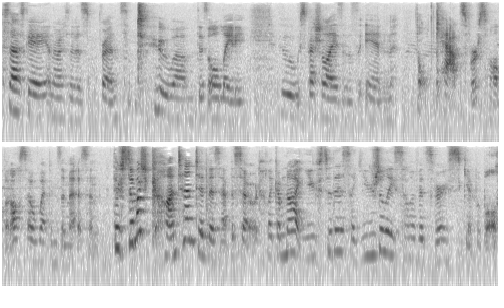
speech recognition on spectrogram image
Sasuke and the rest of his friends to um, this old lady who specializes in well, cats first of all, but also weapons and medicine. There's so much content in this episode. Like I'm not used to this. Like usually some of it's very skippable.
